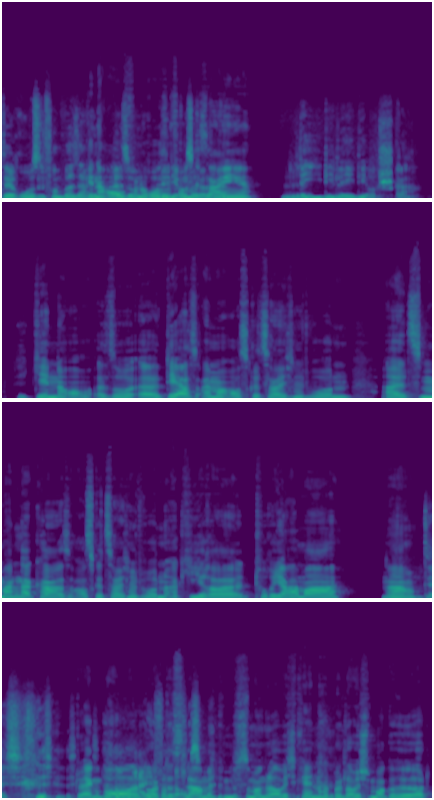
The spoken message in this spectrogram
der Rosen von Versailles. Genau, also von der Rosen Lady von Oscar, Versailles. Ne? Lady, Lady Oscar. Genau, also äh, der ist einmal ausgezeichnet worden. Als Mangaka ist ausgezeichnet worden Akira Toriyama. Ne? Dragon Ball, Dr. Slump müsste man, glaube ich, kennen, hat man, glaube ich, schon mal gehört.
